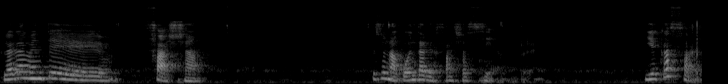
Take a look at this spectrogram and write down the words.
claramente falla. Es una cuenta que falla siempre. Y acá sale.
